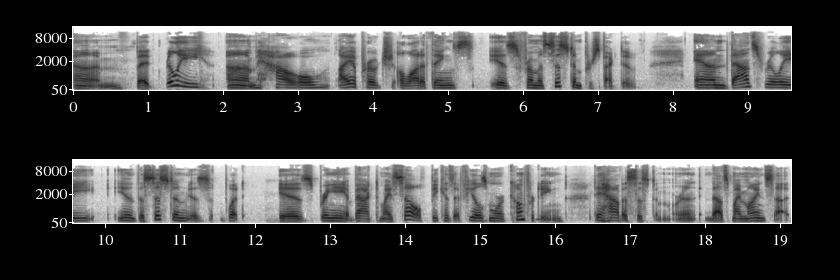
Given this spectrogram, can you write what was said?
Um, but really, um, how I approach a lot of things is from a system perspective. And that's really, you know, the system is what is bringing it back to myself because it feels more comforting to have a system, or that's my mindset.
